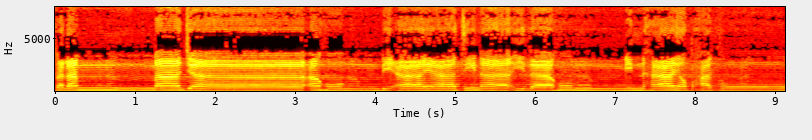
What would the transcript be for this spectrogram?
فلما جاءهم بآياتنا إذا هم منها يضحكون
